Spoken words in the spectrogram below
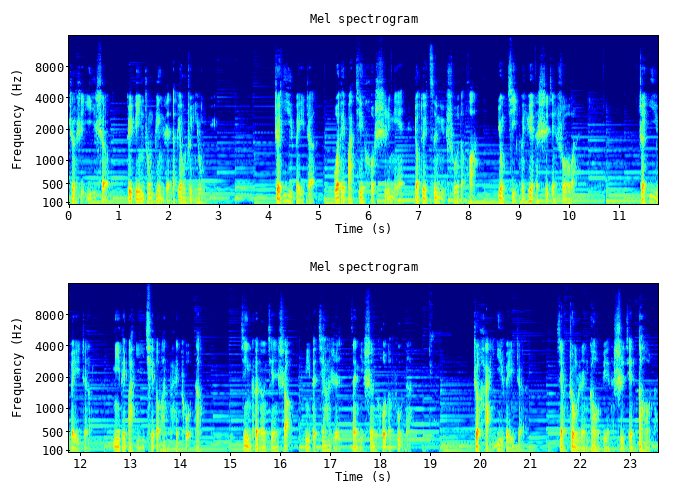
这是医生对临终病人的标准用语。这意味着，我得把今后十年要对子女说的话，用几个月的时间说完。这意味着，你得把一切都安排妥当，尽可能减少你的家人在你身后的负担。这还意味着，向众人告别的时间到了。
